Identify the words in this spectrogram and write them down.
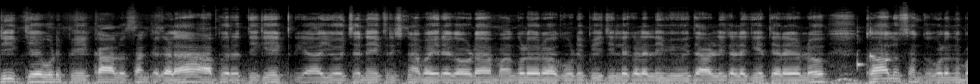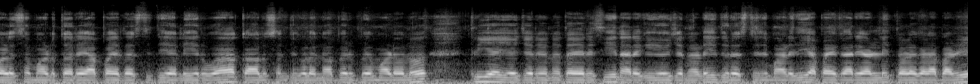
ಡಿಕೆ ಉಡುಪಿ ಕಾಲು ಸಂಘಗಳ ಅಭಿವೃದ್ಧಿಗೆ ಕ್ರಿಯಾ ಯೋಜನೆ ಕೃಷ್ಣ ಬೈರೇಗೌಡ, ಮಂಗಳೂರು ಹಾಗೂ ಉಡುಪಿ ಜಿಲ್ಲೆಗಳಲ್ಲಿ ವಿವಿಧ ಹಳ್ಳಿಗಳಿಗೆ ತೆರೆಯಲು ಕಾಲು ಸಂಘಗಳನ್ನು ಬಳಸ ಮಾಡುತ್ತಾರೆ. ಅಪಾಯದ ಸ್ಥಿತಿಯಲ್ಲಿ ಇರುವ ಕಾಲು ಸಂಘಗಳನ್ನು ಅಭಿವೃದ್ಧಿ ಮಾಡಲು ಕ್ರಿಯಾ ಯೋಜನೆಯನ್ನು ತಯಾರಿಸಿ ನರೇಗಾ ಯೋಜನೆಯಡಿ ದುರಸ್ತಿ ಮಾಡಿದ. ಅಪಾಯಕಾರಿ ಹಳ್ಳಿ ತೊಳೆಗಳ ಬಳಿ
